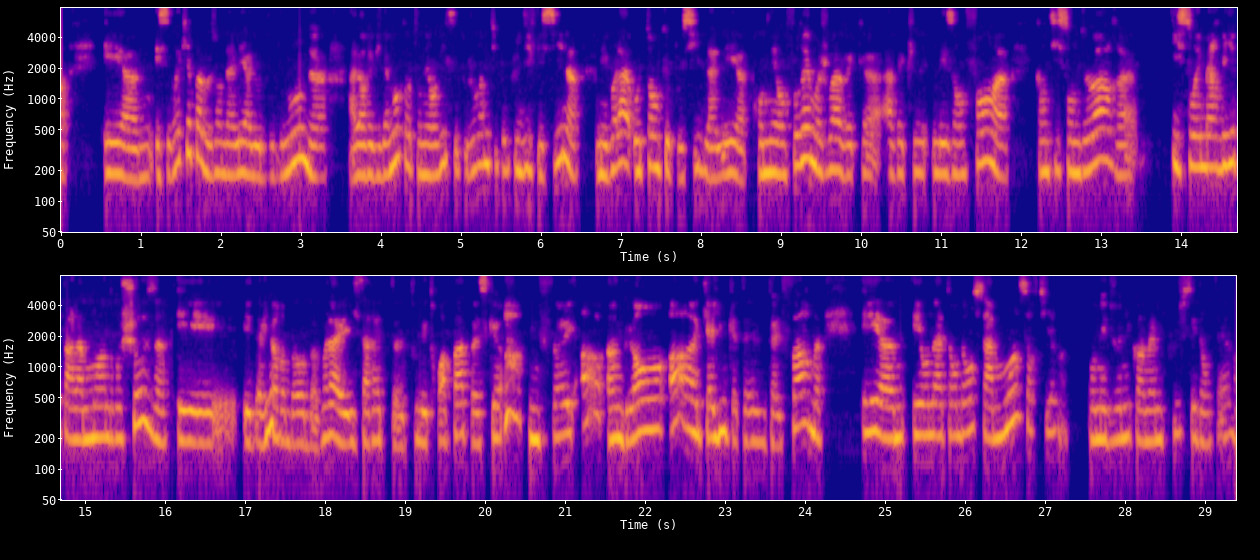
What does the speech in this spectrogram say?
Et, euh, et c'est vrai qu'il n'y a pas besoin d'aller à l'autre bout du monde. Alors évidemment, quand on est en ville, c'est toujours un petit peu plus difficile. Mais voilà, autant que possible, aller promener en forêt. Moi, je vois avec avec les enfants quand ils sont dehors, ils sont émerveillés par la moindre chose. Et, et d'ailleurs bon, ben voilà ils s'arrêtent tous les trois pas parce que oh, une feuille oh, un gland oh, un caillou qui a telle ou telle forme. Et, euh, et on a tendance à moins sortir. On est devenu quand même plus sédentaire.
